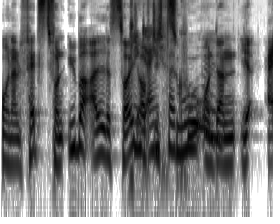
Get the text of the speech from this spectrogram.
und dann fetzt von überall das Zeug Klingt auf dich zu cool. und dann, ja, äh,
